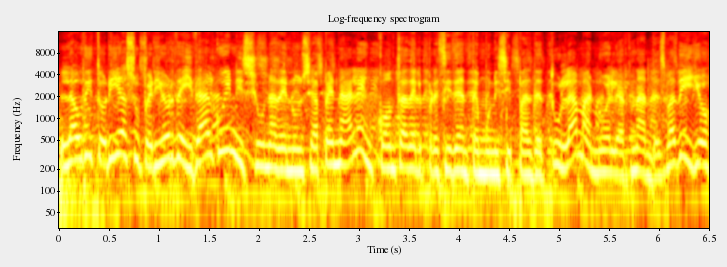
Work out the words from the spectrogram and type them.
La Auditoría Superior de Hidalgo inició una denuncia penal en contra del presidente municipal de Tula, Manuel Hernández Vadillo,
